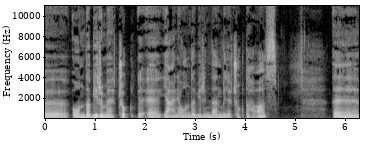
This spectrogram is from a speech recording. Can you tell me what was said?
e, onda biri mi çok e, e yani onda birinden bile çok daha az. E,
